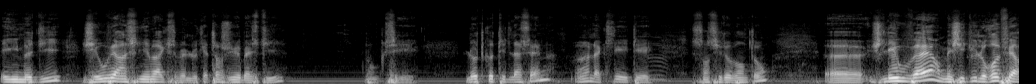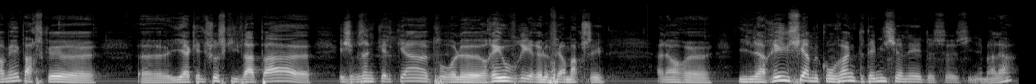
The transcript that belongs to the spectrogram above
et il me dit, j'ai ouvert un cinéma qui s'appelle le 14 juillet Bastille. Donc c'est l'autre côté de la Seine. La clé était sans le Banton. je l'ai ouvert, mais j'ai dû le refermer parce que il y a quelque chose qui ne va pas et j'ai besoin de quelqu'un pour le réouvrir et le faire marcher. Alors, il a réussi à me convaincre de démissionner de ce cinéma-là.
